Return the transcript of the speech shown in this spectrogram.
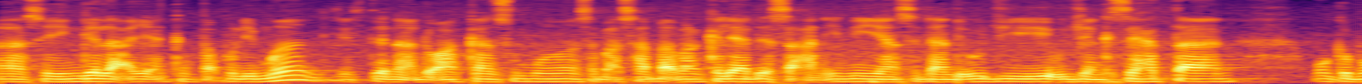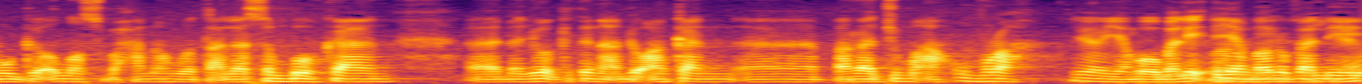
uh, sehinggalah ayat ke-45 kita nak doakan semua sahabat-sahabat barangkali ada saat ini yang sedang diuji ujian kesihatan. Moga-moga Allah Subhanahu Wa Taala sembuhkan uh, dan juga kita nak doakan uh, para jemaah umrah ya yang baru balik yang baru balik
